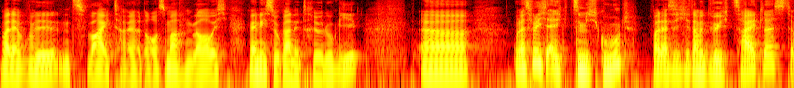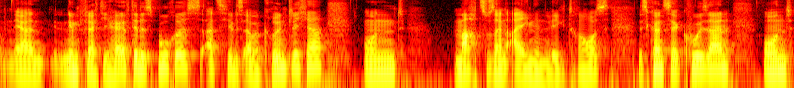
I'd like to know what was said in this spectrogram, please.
weil er will einen Zweiteiler daraus machen, glaube ich, wenn nicht sogar eine Trilogie. Äh, und das finde ich eigentlich ziemlich gut, weil er sich damit wirklich Zeit lässt. Er nimmt vielleicht die Hälfte des Buches, erzählt es aber gründlicher und macht so seinen eigenen Weg draus. Das könnte sehr cool sein. Und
